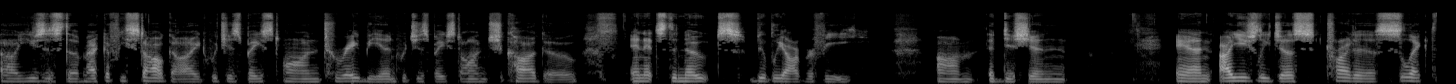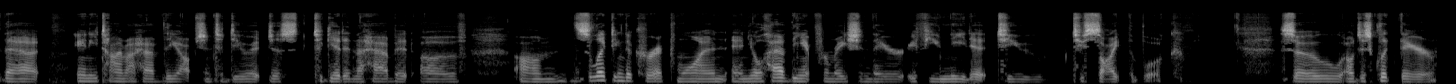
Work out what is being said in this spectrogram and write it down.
uh, uses the McAfee Style Guide, which is based on Turabian, which is based on Chicago, and it's the Notes Bibliography um, edition. And I usually just try to select that anytime I have the option to do it, just to get in the habit of um, selecting the correct one, and you'll have the information there if you need it to to cite the book. So I'll just click there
